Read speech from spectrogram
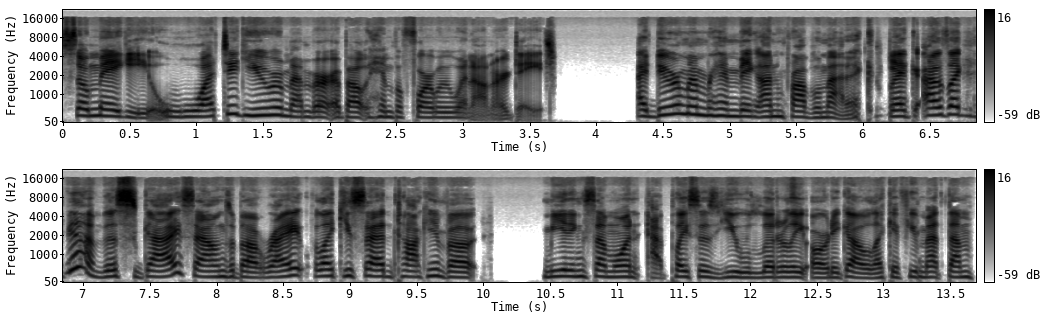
So Maggie, what did you remember about him before we went on our date? I do remember him being unproblematic. Like I was like, yeah, this guy sounds about right. Like you said, talking about meeting someone at places you literally already go. Like if you met them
